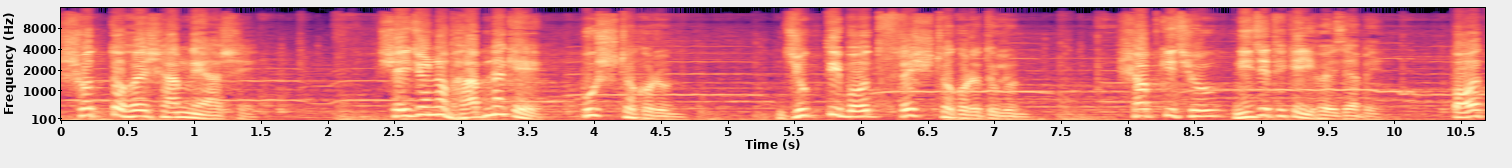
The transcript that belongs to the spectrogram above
সত্য হয়ে সামনে আসে। সেই জন্য ভাবনাকে পুষ্ট করুন, যুক্তিবোধ শ্রেষ্ঠ করে তুলুন। সবকিছু নিজে থেকেই হয়ে যাবে। পথ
